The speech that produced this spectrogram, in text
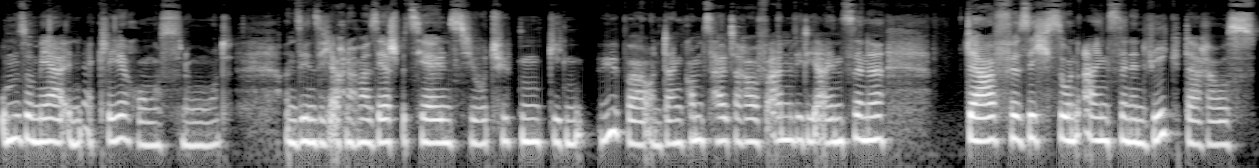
umso mehr in Erklärungsnot und sehen sich auch nochmal sehr speziellen Stereotypen gegenüber. Und dann kommt es halt darauf an, wie die Einzelne da für sich so einen einzelnen Weg daraus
